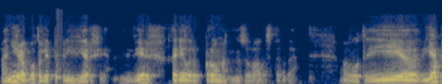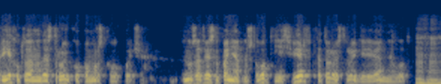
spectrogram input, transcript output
Они работали при верфи. Верфь Карел Прома называлась тогда. Вот. И я приехал туда на достройку Поморского коча. Ну, соответственно, понятно, что вот есть верфь, которая строит деревянные лодки. Uh-huh.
